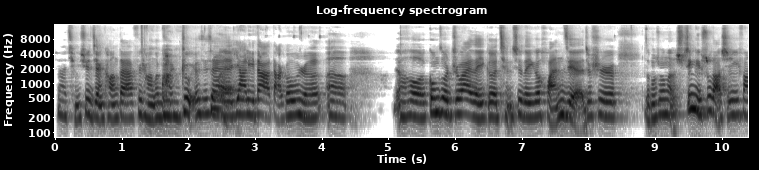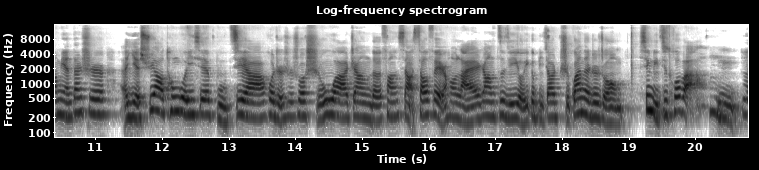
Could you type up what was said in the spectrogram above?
现在情绪健康大家非常的关注，尤其现在压力大，打工人，嗯，然后工作之外的一个情绪的一个缓解，就是。怎么说呢？心理疏导是一方面，但是呃也需要通过一些补剂啊，或者是说食物啊这样的方向消费，然后来让自己有一个比较直观的这种心理寄托吧。嗯，对。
